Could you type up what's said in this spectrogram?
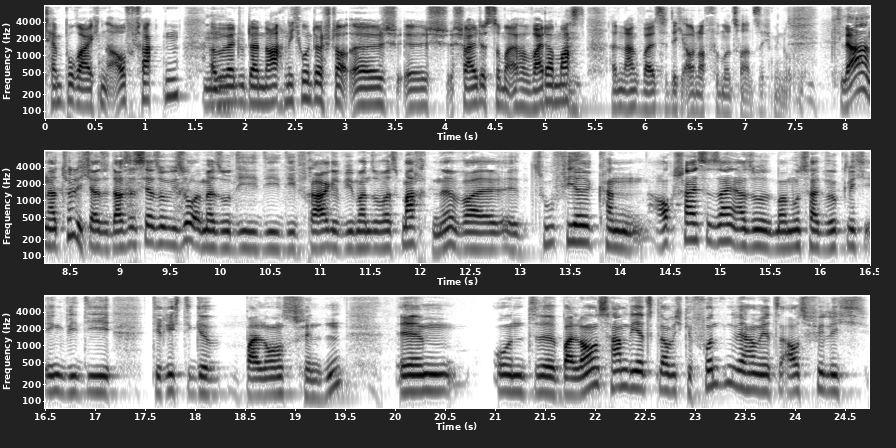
temporeichen Auftakten. Mhm. Aber wenn du danach nicht runterschaltest, äh, äh sondern einfach weitermachst, mhm. dann langweilst du dich auch nach 25 Minuten. Klar, natürlich. Also das ist ja sowieso immer so die, die, die Frage, wie man sowas macht, ne? Weil äh, zu viel kann auch scheiße sein. Also man muss halt wirklich irgendwie die, die richtige Balance finden. Ähm, und äh, Balance haben wir jetzt, glaube ich, gefunden. Wir haben jetzt ausführlich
